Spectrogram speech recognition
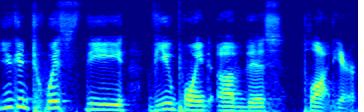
you can twist the viewpoint of this plot here.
